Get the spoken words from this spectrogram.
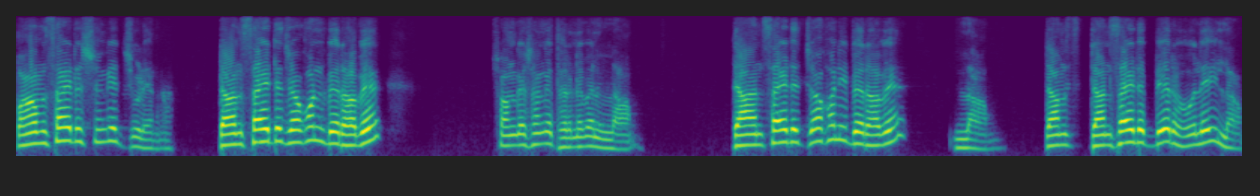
বাম সাইডের সঙ্গে জুড়ে না। ডান সাইডে যখন বের হবে, সঙ্গে সঙ্গে ধরে নেবেন লাম। ডান সাইডে যখনই বের হবে, লাম। ডান সাইডে বের হলেই লাম।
